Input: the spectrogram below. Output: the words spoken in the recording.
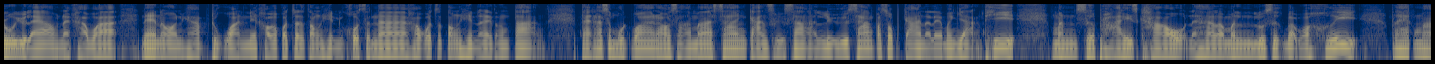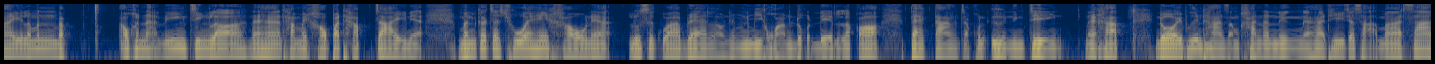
รู้อยู่แล้วนะครับว่าแน่นอนครับทุกวันเนี่ยเขาก็จะต้องเห็นโฆษณาเขาก็จะต้องเห็นอะไรต่างๆ แต่ถ้าสมมติว่าเราสามารถสร้างการสื่อสารหรือสร้างประสบการณ์อะไรบางอย่างที่มันเซอร์ไพรส์เขานะฮะแล้วมันรู้สึกแบบว่าเฮ้ยแปลกใหม่แล้วมันแบบ เอาขนาดนี้จริง ๆ เหรอนะฮะทำให้เขาประทับใจเนี่ยมันก็จะช่วยให้เขาเนี่ยรู้สึกว่าแบรนด์เราเนี่ยมันมีความโดดเด่น แล้วก็แตกต่างจากคนอื่นจริง ๆนะครับ โดยพื้นฐานสำคัญอันหนึ่งนะฮะที่จะสามารถสร้าง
